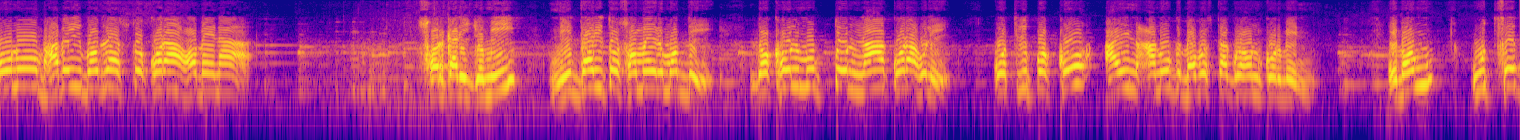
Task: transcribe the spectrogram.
কোনোভাবেই বরদাস্ত করা হবে না। সরকারি জমি নির্ধারিত সময়ের মধ্যে দখলমুক্ত না করা হলে কর্তৃপক্ষ আইন আনুক ব্যবস্থা গ্রহণ করবেন এবং উচ্ছেদ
